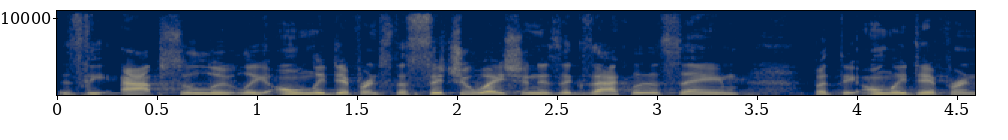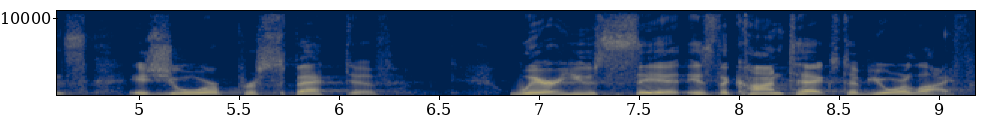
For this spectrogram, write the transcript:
Is the absolutely only difference. The situation is exactly the same, but the only difference is your perspective. Where you sit is the context of your life.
